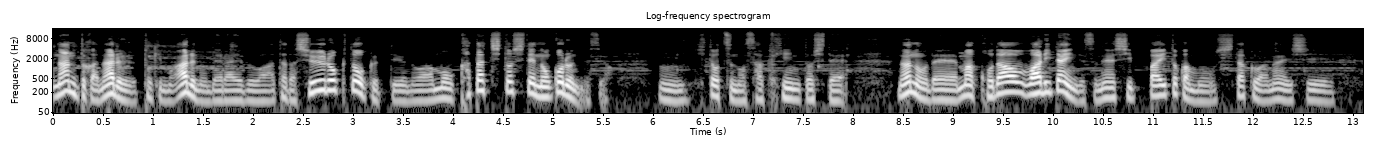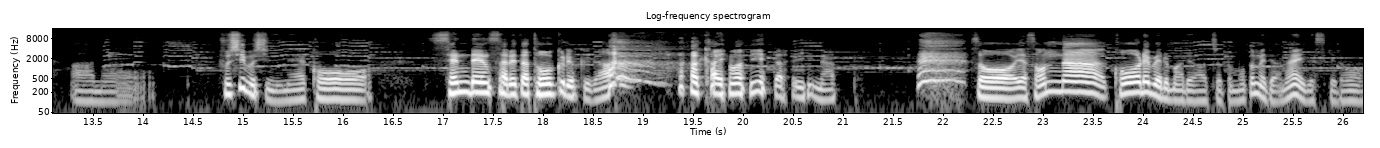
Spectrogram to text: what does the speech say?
なんとかなる時もあるのでライブは。ただ収録トークっていうのはもう形として残るんですよ、うん、一つの作品として。なのでまあこだわりたいんですね。失敗とかもしたくはないしあの節々にねこう洗練されたトーク力が 垣間見えたらいいなってそう、いや、そんな高レベルまではちょっと求めてはないですけど、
